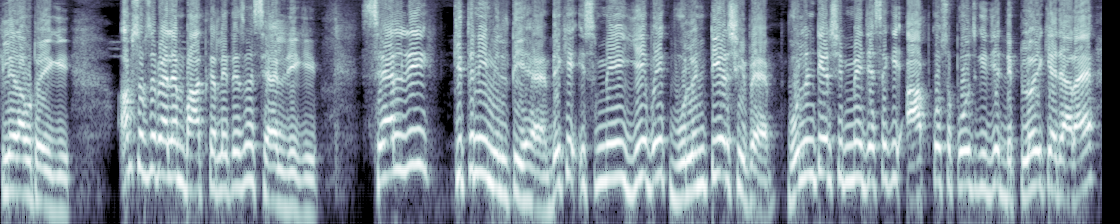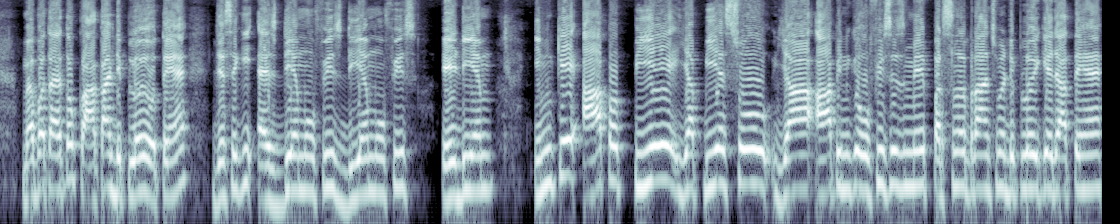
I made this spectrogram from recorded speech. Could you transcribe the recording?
क्लियर आउट होगी अब सबसे पहले हम बात कर लेते हैं इसमें सैलरी की। सैलरी कितनी मिलती है? देखिए, इसमें ये एक वॉलंटियरशिप है। वॉलंटियरशिप में जैसे कि आपको सपोज़ कीजिए डिप्लॉय किया जा रहा है, मैं बताया तो कहाँ कहाँ डिप्लॉय होते हैं। जैसे कि SDM office DM office ADM इनके आप पीए या पीएसओ या आप इनके ऑफ़िस में पर्सनल ब्रांच में डिप्लॉय किए जाते हैं।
